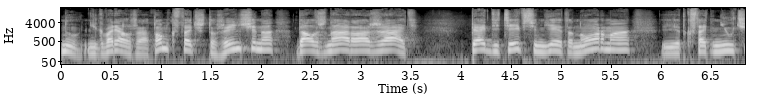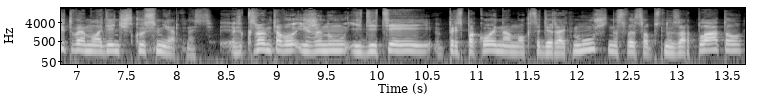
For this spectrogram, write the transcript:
Ну, не говоря уже о том, кстати, что женщина должна рожать. Пять детей в семье – это норма, и это, кстати, не учитывая младенческую смертность. Кроме того, и жену, и детей преспокойно мог содержать муж на свою собственную зарплату.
